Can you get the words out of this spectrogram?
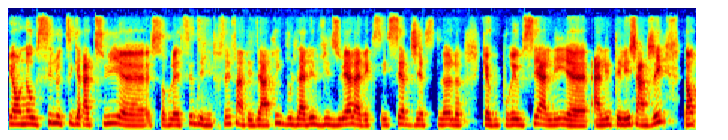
Puis on a aussi l'outil gratuit euh, sur le site des nutritionnistes en pédiatrie. Vous avez le visuel avec ces sept gestes-là que vous pourrez aussi aller, euh, aller télécharger. Donc,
